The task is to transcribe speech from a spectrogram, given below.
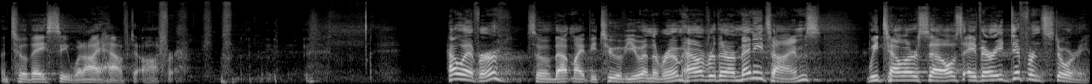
until they see what I have to offer. However, so that might be two of you in the room. However, there are many times we tell ourselves a very different story.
